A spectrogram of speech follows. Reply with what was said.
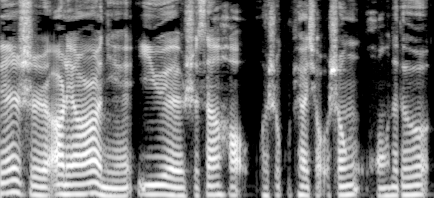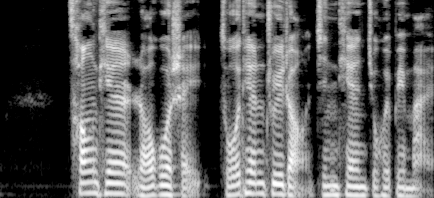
天是二零二二年一月十三号，我是股票小生黄德德。苍天饶过谁？昨天追涨，今天就会被买。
